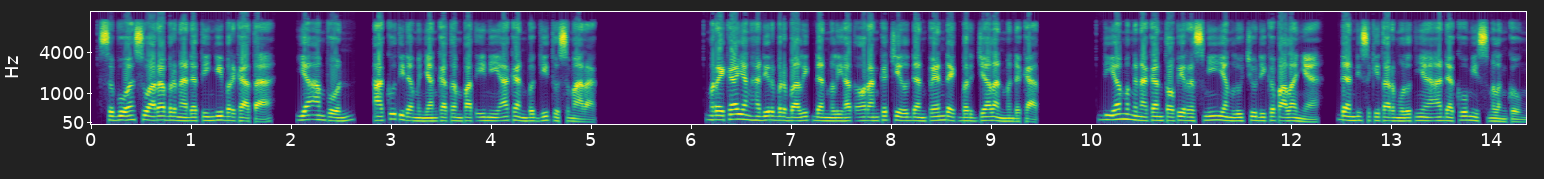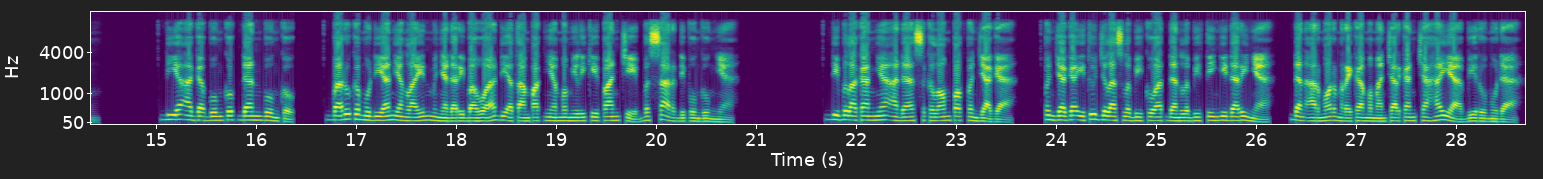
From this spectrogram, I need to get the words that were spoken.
Sebuah suara bernada tinggi berkata, Ya ampun, aku tidak menyangka tempat ini akan begitu semarak. Mereka yang hadir berbalik dan melihat orang kecil dan pendek berjalan mendekat. Dia mengenakan topi resmi yang lucu di kepalanya, dan di sekitar mulutnya ada kumis melengkung. Dia agak bungkuk dan bungkuk. Baru kemudian yang lain menyadari bahwa dia tampaknya memiliki panci besar di punggungnya. Di belakangnya ada sekelompok penjaga. Penjaga itu jelas lebih kuat dan lebih tinggi darinya, dan armor mereka memancarkan cahaya biru muda.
